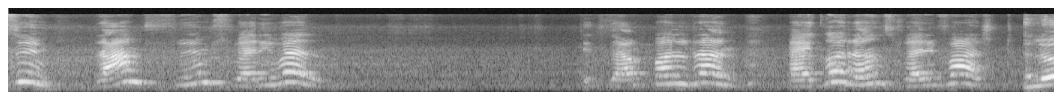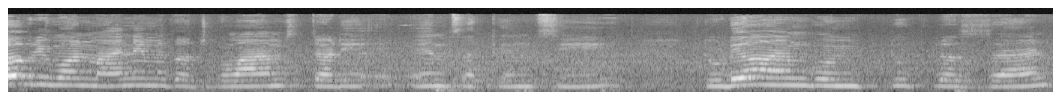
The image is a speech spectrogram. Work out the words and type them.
swim. Ram swims very well. Example run. Tiger runs very fast. Hello everyone, my I am studying in second C. Today I am going to present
